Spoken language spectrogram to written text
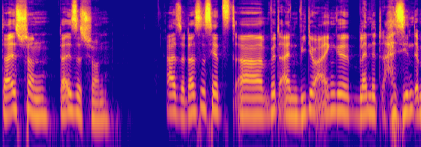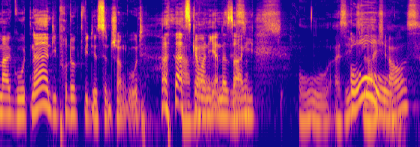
Da ist schon, da ist es schon. Also, das ist jetzt, äh, wird ein Video eingeblendet. Ah, sie sind immer gut, ne? Die Produktvideos sind schon gut. das kann Aber man nicht anders sagen. Sieht, oh, es sieht Oh. gleich aus.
